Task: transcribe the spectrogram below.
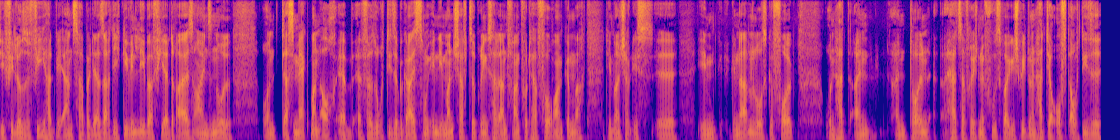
die Philosophie hat wie Ernst Happel. Der sagt, ich gewinne lieber 4-3 als 1-0. Und das merkt man auch. Er, er versucht, diese Begeisterung in die Mannschaft zu bringen. Das hat er an Frankfurt hervorragend gemacht. Die Mannschaft ist äh, ihm gnadenlos gefolgt und hat ein einen tollen, herzerfrischenden Fußball gespielt und hat ja oft auch diese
